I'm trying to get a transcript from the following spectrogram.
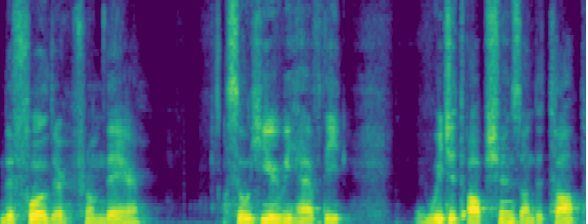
the folder from there. So here we have the widget options on the top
